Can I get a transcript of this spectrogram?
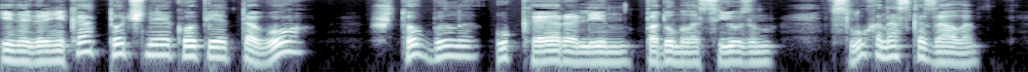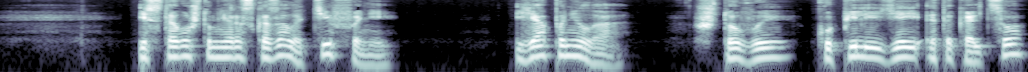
и наверняка точная копия того, что было у Кэролин, подумала Сьюзен. Вслух она сказала. Из того, что мне рассказала Тиффани, я поняла, что вы купили ей это кольцо,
